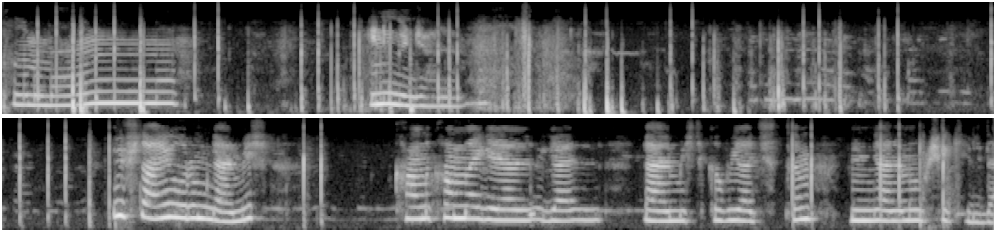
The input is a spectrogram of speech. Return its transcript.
Bakalım hemen. Yeni güncelleme. Üç tane yorum gelmiş. Kanlı gel, gel, gelmişti. Kapıyı açtım. Güncelleme bu şekilde.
